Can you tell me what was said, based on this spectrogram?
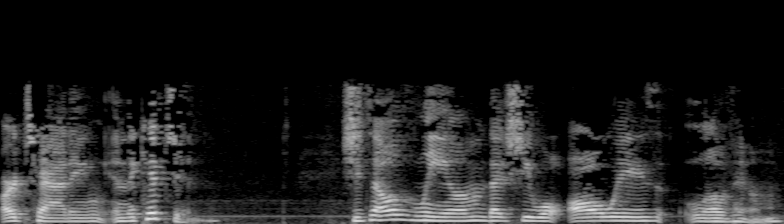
are chatting in the kitchen. She tells Liam that she will always love him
